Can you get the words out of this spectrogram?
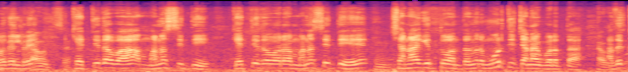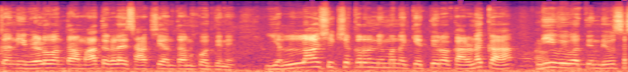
ಹೌದಿಲ್ರಿ? ಕೆತ್ತಿದವ ಮನಸ್ಥಿತಿ ಕೆತ್ತಿದವರ ಮನಸ್ಥಿತಿ ಚೆನ್ನಾಗಿತ್ತು ಅಂತಂದ್ರೆ ಮೂರ್ತಿ ಚೆನ್ನಾಗಿ ಬರುತ್ತಾ? ಅದಕ್ಕೆ ನೀವು ಹೇಳುವಂತ ಮಾತುಗಳೇ ಸಾಕ್ಷಿ ಅಂತ ಅನ್ಕೋತೀನಿ. ಎಲ್ಲಾ ಶಿಕ್ಷಕರು ನಿಮ್ಮನ್ನ ಕೆತ್ತಿರೋ ಕಾರಣಕ್ಕ ನೀವು ಇವತ್ತಿನ ದಿವಸ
